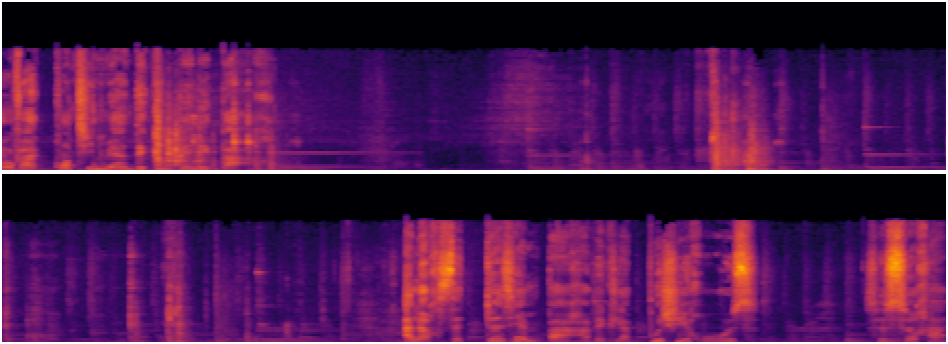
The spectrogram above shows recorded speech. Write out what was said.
On va continuer à découper les parts. Alors, cette deuxième part avec la bougie rose, ce sera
